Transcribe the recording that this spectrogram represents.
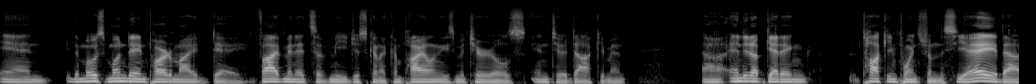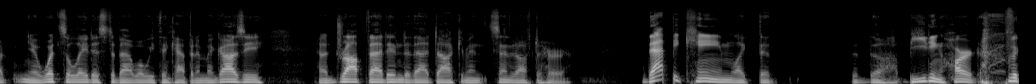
And the most mundane part of my day, five minutes of me just kind of compiling these materials into a document, uh, ended up getting talking points from the CIA about you know what's the latest about what we think happened in Benghazi. Kind of drop that into that document, send it off to her. That became like the the, the beating heart of a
